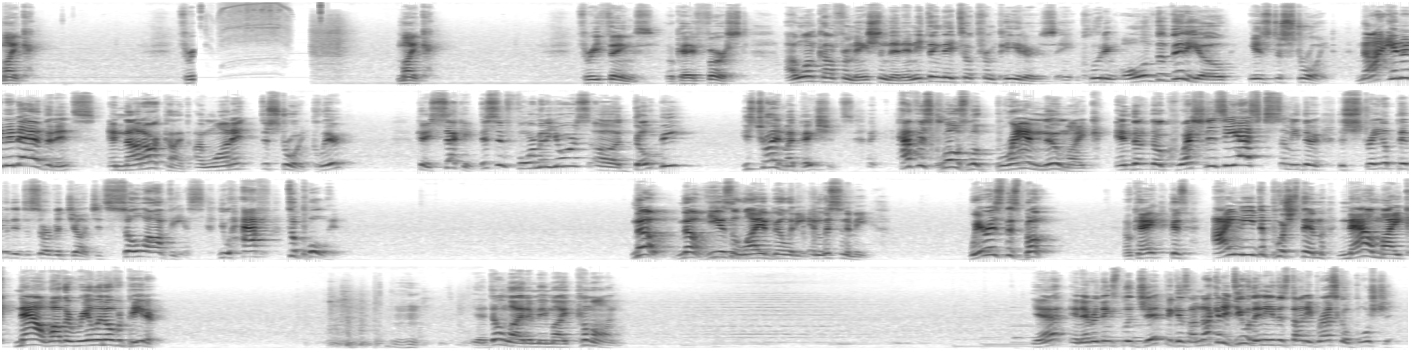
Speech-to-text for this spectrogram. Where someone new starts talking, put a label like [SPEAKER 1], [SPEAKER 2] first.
[SPEAKER 1] Mike. Three. Mike. Three things, okay? First, I want confirmation that anything they took from Peters, including all of the video, is destroyed. Not entered into evidence and not archived. I want it destroyed. Clear? Okay, second, this informant of yours, uh, Dopey, he's trying my patience. Half his clothes look brand new, Mike. And the, the questions he asks, I mean, they're, they're straight up pivoted to serve a judge. It's so obvious. You have to pull him. No, no, he is a liability. And listen to me. Where is this boat? Okay? Because I need to push them now, Mike, now, while they're reeling over Peter. Mm-hmm. Yeah, don't lie to me, Mike. Come on. Yeah, and everything's legit because I'm not going to deal with any of this Donnie Brasco bullshit.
